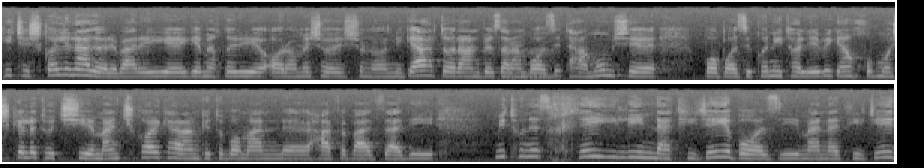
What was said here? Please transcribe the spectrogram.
هیچ اشکالی نداره برای یه مقداری آرامششون رو نگه دارن بذارن بازی تموم شه. با بازیکن ایتالیایی بگن خب مشکل تو چیه؟ من چیکار کردم که تو با من حرف بد زدی؟ می‌تونست خیلی نتیجه بازی و نتیجه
